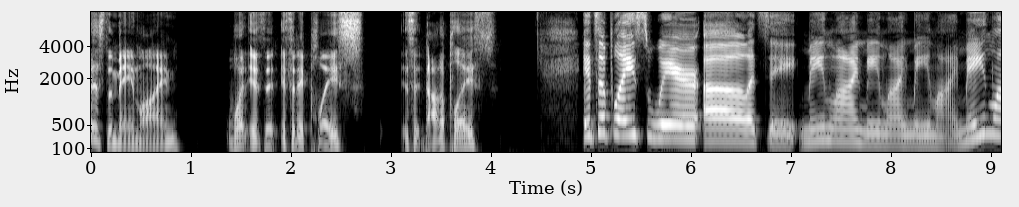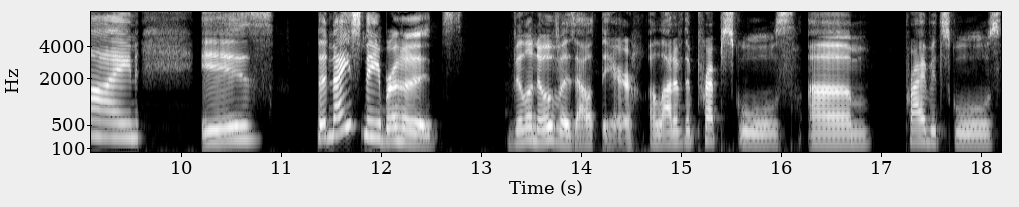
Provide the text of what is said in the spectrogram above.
is the main line? What is it? Is it a place? Is it not a place? It's a place where, uh, let's see, mainline, mainline, mainline. Mainline is the nice neighborhoods. Villanova's out there. A lot of the prep schools, um, private schools,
